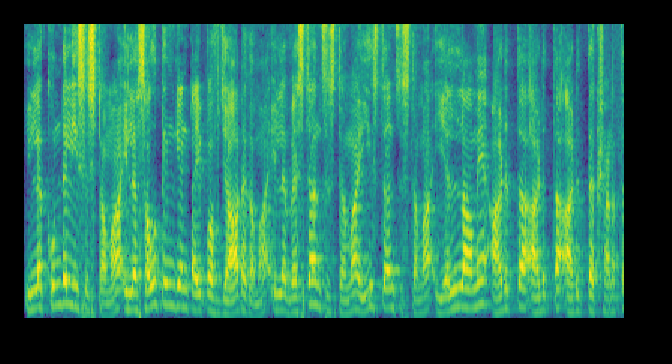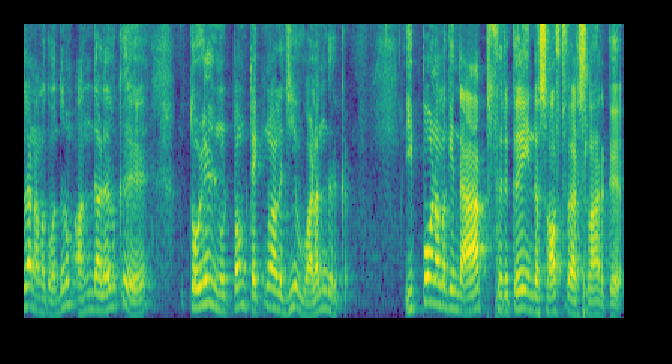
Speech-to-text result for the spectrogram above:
இல்லை குண்டலி சிஸ்டமா இல்லை சவுத் இந்தியன் டைப் ஆஃப் ஜாதகமா இல்லை வெஸ்டர்ன் சிஸ்டமா ஈஸ்டர்ன் சிஸ்டமா எல்லாமே அடுத்த அடுத்த அடுத்த க்ஷணத்தில் நமக்கு வந்துடும் அந்த அளவுக்கு தொழில்நுட்பம் டெக்னாலஜி வளர்ந்துருக்கு. இப்போது நமக்கு இந்த ஆப்ஸ் இருக்குது இந்த சாஃப்ட்வேர்ஸ்லாம் இருக்குது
